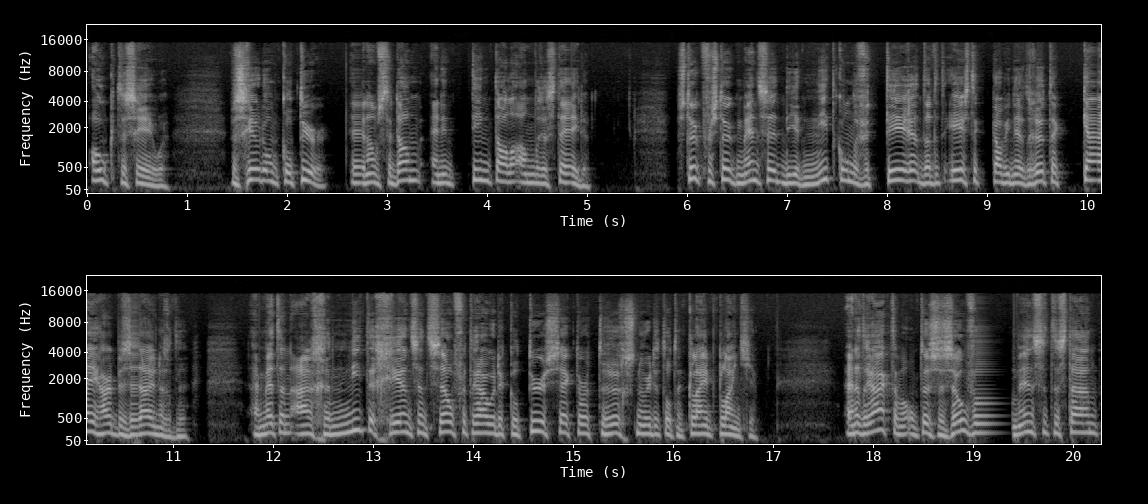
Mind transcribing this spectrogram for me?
ook te schreeuwen. We schreeuwden om cultuur. In Amsterdam en in tientallen andere steden. Stuk voor stuk mensen die het niet konden verteren dat het eerste kabinet Rutte keihard bezuinigde. En met een aan genieten grenzend zelfvertrouwen de cultuursector terugsnoeide tot een klein plantje. En het raakte me om tussen zoveel mensen te staan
